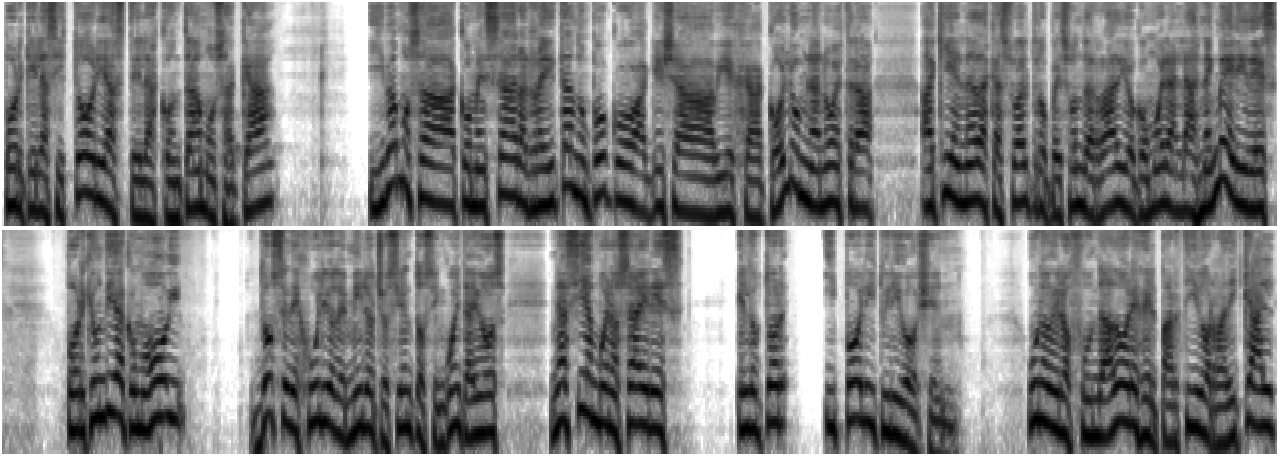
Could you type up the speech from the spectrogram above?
porque las historias te las contamos acá. Y vamos a comenzar reeditando un poco aquella vieja columna nuestra aquí en Nada Casual Tropezón de Radio, como eran las Negmérides porque un día como hoy, 12 de julio de 1852, nacía en Buenos Aires el doctor Hipólito Yrigoyen, uno de los fundadores del Partido Radical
